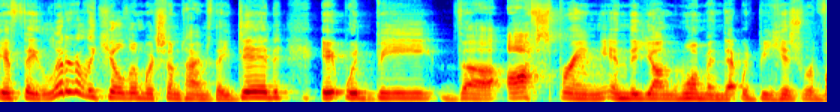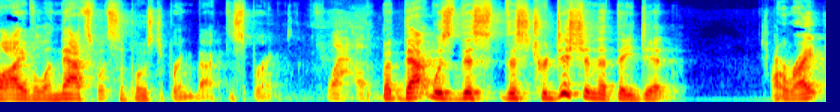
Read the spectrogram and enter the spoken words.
if they literally killed him, which sometimes they did, it would be the offspring in the young woman that would be his revival, and that's what's supposed to bring back the spring. Wow. But that was this this tradition that they did. All right,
